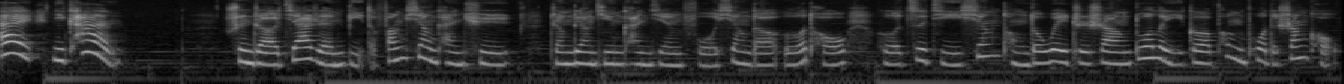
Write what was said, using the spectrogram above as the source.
哎，你看，顺着家人比的方向看去，张亮竟看见佛像的额头和自己相同的位置上多了一个碰破的伤口。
